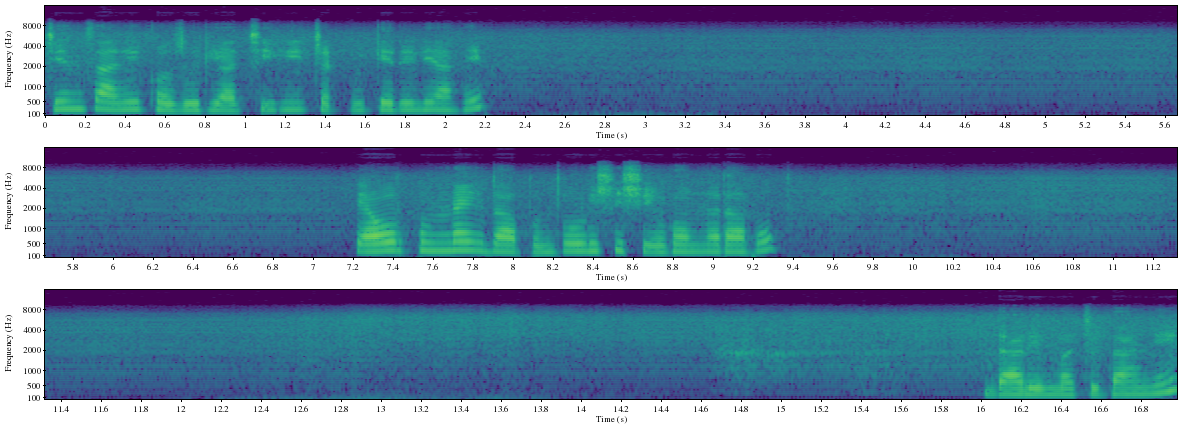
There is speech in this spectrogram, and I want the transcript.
चिंच आणि खजूर याची ही चटणी केलेली आहे यावर पुन्हा एकदा आपण थोडीशी शेव घालणार आहोत. डाळिंबाचे दाणे.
